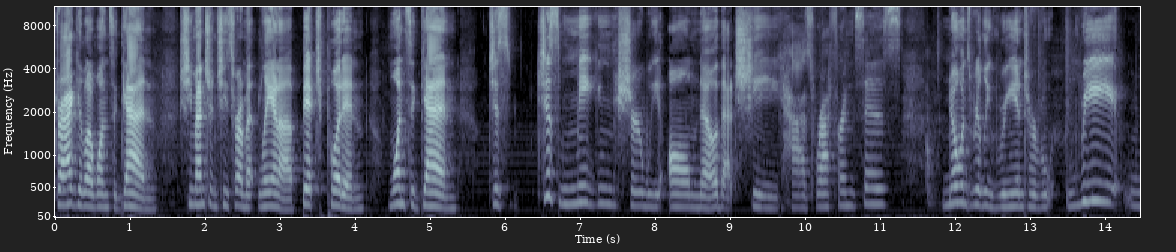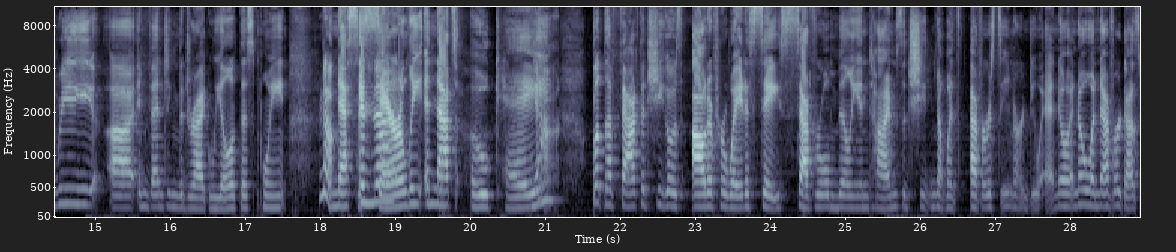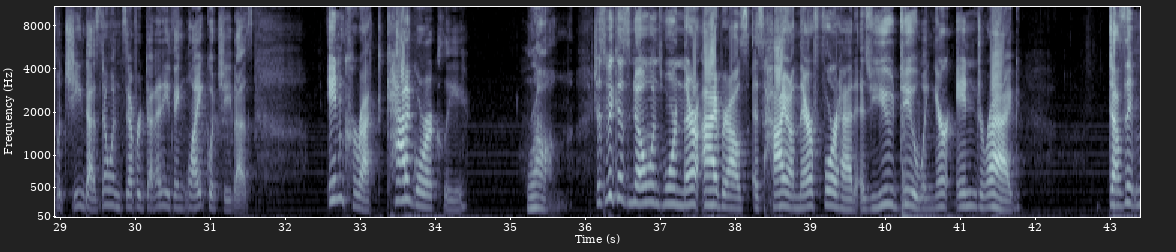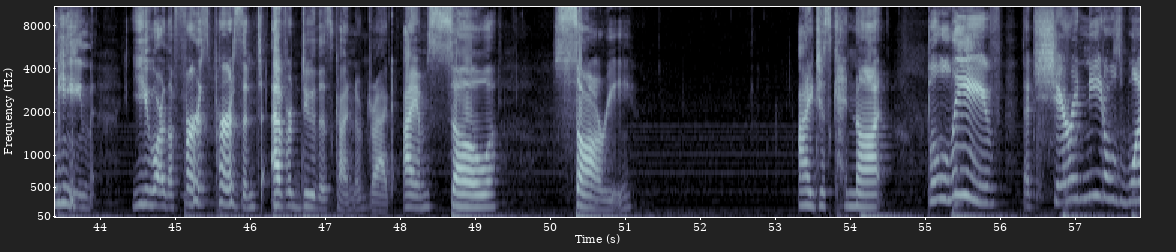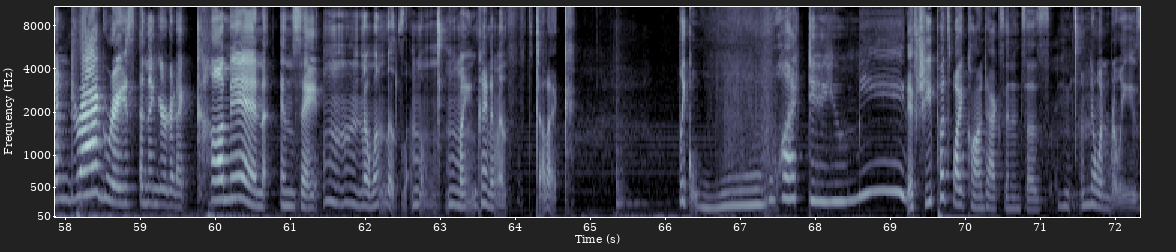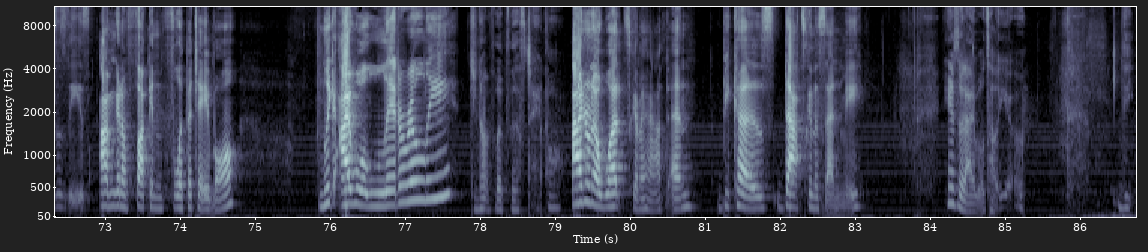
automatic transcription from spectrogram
Dragula once again. She mentioned she's from Atlanta. Bitch Puddin. Once again, just just making sure we all know that she has references. No one's really reinter re re uh, inventing the drag wheel at this point. No, and that- necessarily, and, that's okay. Yeah. But the fact that she goes out of her way to say several million times that she no one's ever seen her do it. No, no one ever does what she does. No one's ever done anything like what she does. Incorrect, categorically wrong. Just because no one's worn their eyebrows as high on their forehead as you do when you're in drag doesn't mean you are the first person to ever do this kind of drag. I am so sorry. I just cannot believe that Sharon Needles won Drag Race, and then you're gonna come in and say, mm, "No one does my kind of aesthetic." Like, what do you mean? If she puts white contacts in and says, "Mm, "No one really uses these," I'm gonna fucking flip a table. Like I will literally Do not flip this table? I don't know what's going to happen because that's going to send me. Here's what I will tell you. The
